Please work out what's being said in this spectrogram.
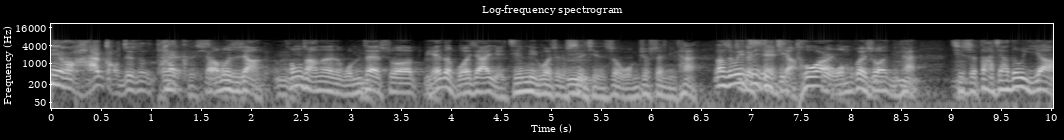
你好，还搞这种太可笑了。小木是这样的，通常呢，我们在说别的国家也经历过这个事情的时候，我们就说你看，那是为自己解脱。我们会说，你看。其实大家都一样，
